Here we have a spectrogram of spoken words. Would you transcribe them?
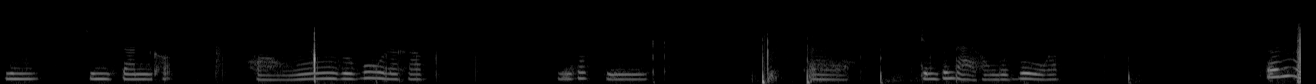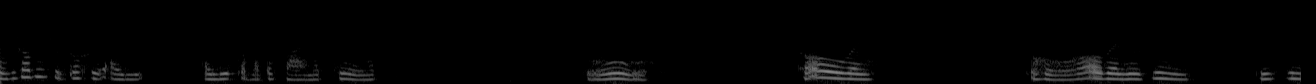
ซิมซิมซันของของลูบูนะครับ นี่ก็คือ กินพื้นฐานของโรบูครับตัวที่ผมชอบที่สุดก็คือไอริไอริกับบัตเตอร์ไฟนับเทครับโอ้เขาเอาแวนโอ้โหเขาเอาแวนยูซิ่งดิซิ่ง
